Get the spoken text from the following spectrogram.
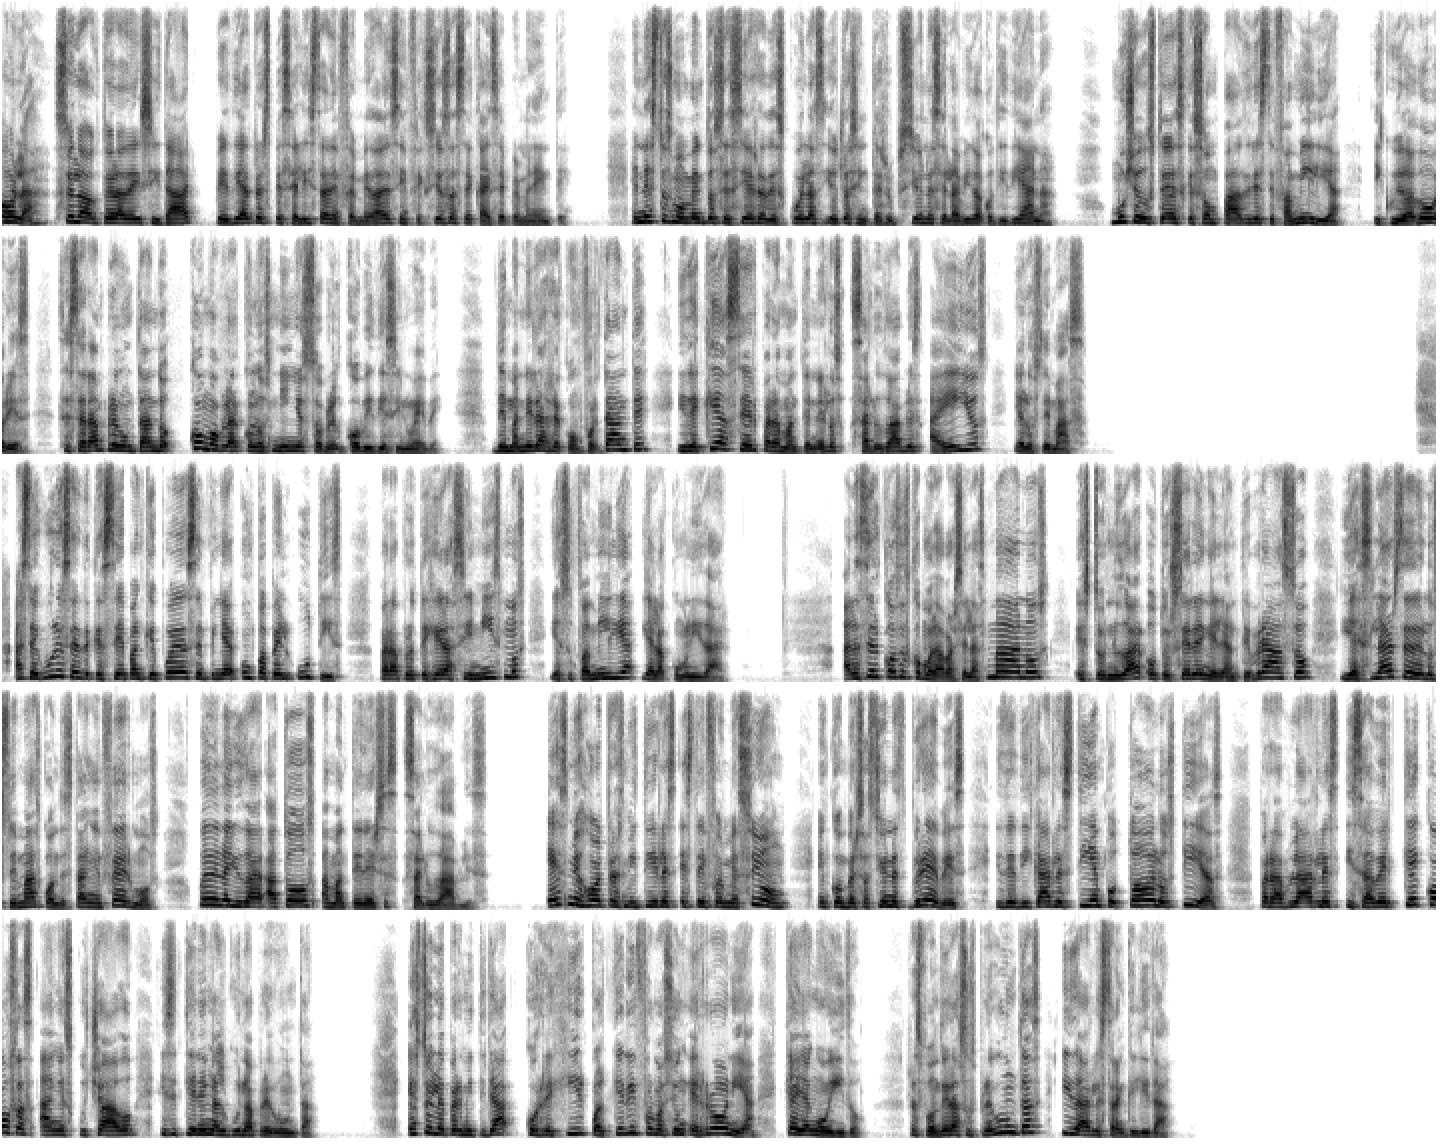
Hola, soy la doctora Daisy Dad, pediatra especialista de enfermedades infecciosas de Kaiser Permanente. En estos momentos de cierre de escuelas y otras interrupciones de la vida cotidiana, muchos de ustedes que son padres de familia y cuidadores se estarán preguntando cómo hablar con los niños sobre el COVID-19 de manera reconfortante y de qué hacer para mantenerlos saludables a ellos y a los demás. Asegúrese de que sepan que puede desempeñar un papel útil para proteger a sí mismos y a su familia y a la comunidad. Al hacer cosas como lavarse las manos, estornudar o torcer en el antebrazo y aislarse de los demás cuando están enfermos, pueden ayudar a todos a mantenerse saludables. Es mejor transmitirles esta información en conversaciones breves y dedicarles tiempo todos los días para hablarles y saber qué cosas han escuchado y si tienen alguna pregunta. Esto le permitirá corregir cualquier información errónea que hayan oído, responder a sus preguntas y darles tranquilidad.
